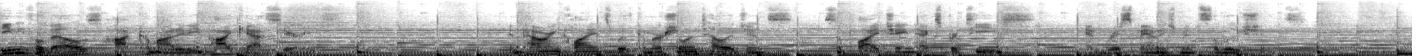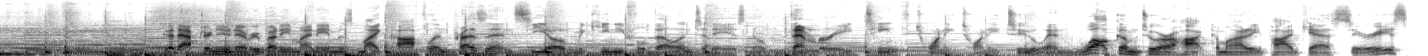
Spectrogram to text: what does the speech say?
McKinney Flavel's Hot Commodity Podcast Series, empowering clients with commercial intelligence, supply chain expertise, and risk management solutions. Good afternoon, everybody. My name is Mike Coughlin, President and CEO of McKinney Flavel, and today is November 18th, 2022. And welcome to our Hot Commodity Podcast series.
